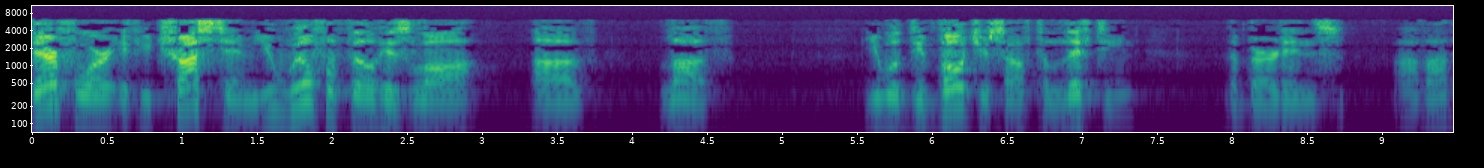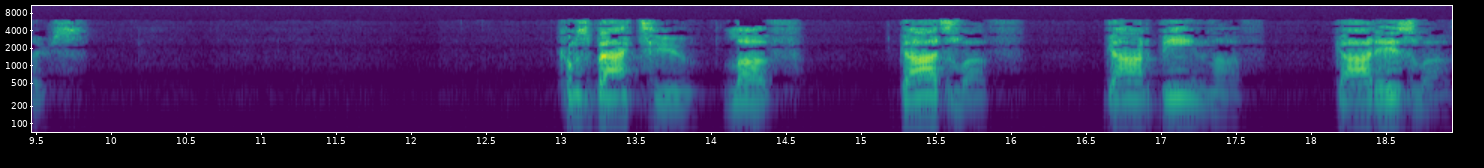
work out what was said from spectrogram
Therefore, if you trust Him, you will fulfill His law of love. You will devote yourself to lifting the burdens of others. Comes back to love. God's love. God being love. God is love.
